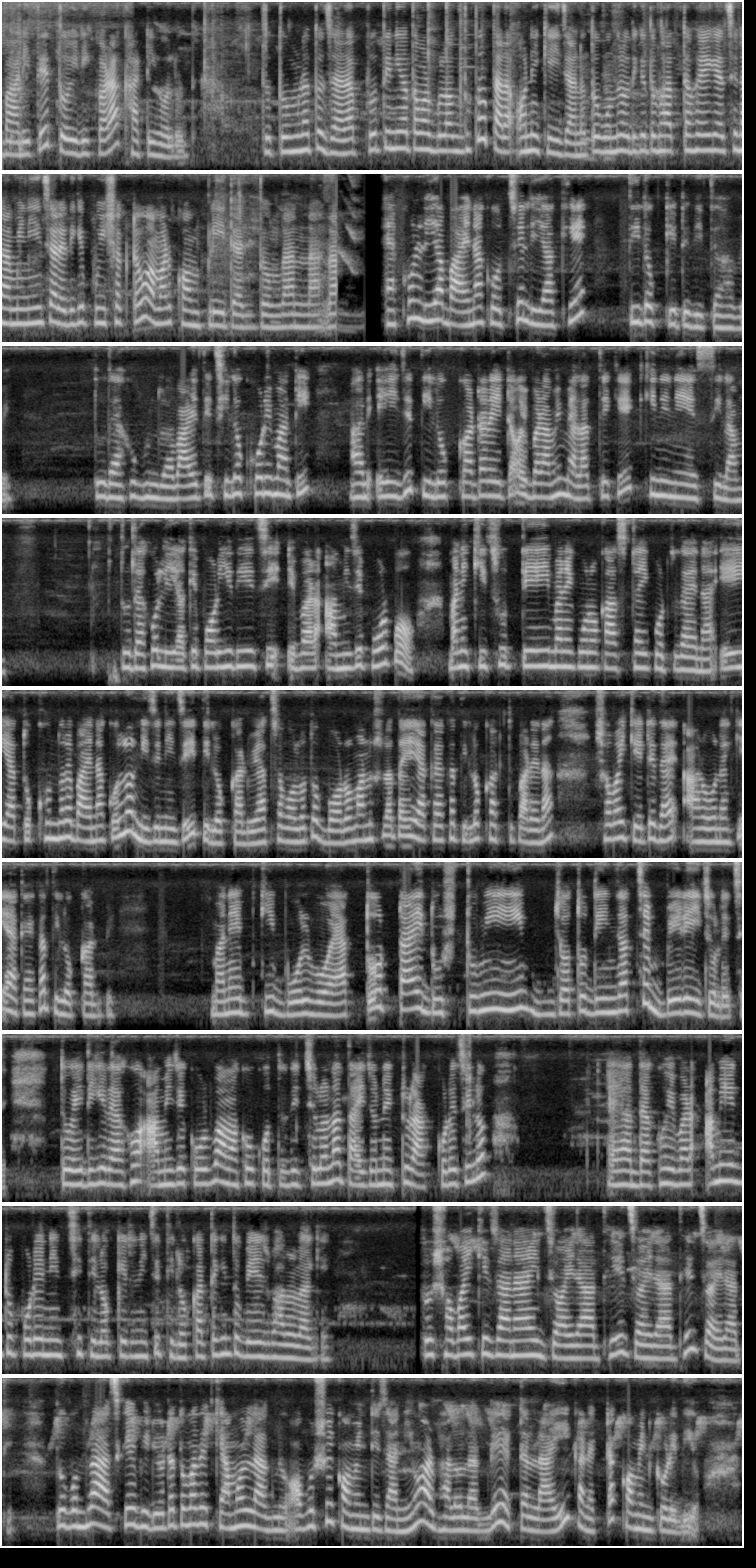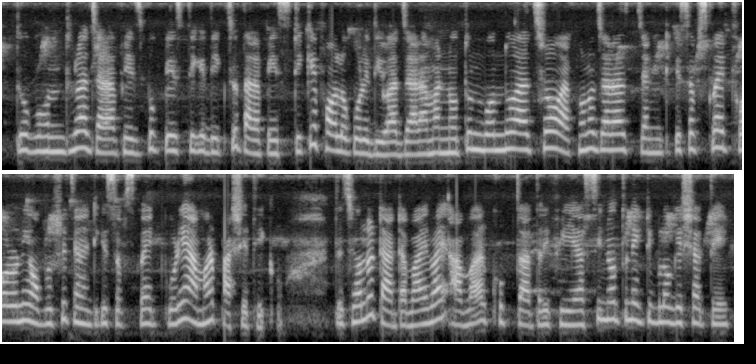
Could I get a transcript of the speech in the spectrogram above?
বাড়িতে তৈরি করা খাঁটি হলুদ। তো তোমরা তো যারা প্রতিনিয়ত আমার ব্লগ দেখো, তারা অনেকেই জানো। তো বন্ধুরা, ওদিকে তো ভাতটা হয়ে গেছে, নামিয়ে নিয়েছি, আর এদিকে পুঁই শাকটাও আমার কমপ্লিট একদম রান্না এখন লিয়া বায়না করছে লিয়াকে তিলক কেটে দিতে হবে। তো দেখো বন্ধুরা, বাড়িতে ছিল খড়ি মাটি, আর এই যে তিলক কাটার এটাও এবার আমি মেলার থেকে কিনে নিয়ে এসেছিলাম। তো দেখো লিয়াকে পরিয়ে দিয়েছি, এবার আমি যে পরবো? মানে কিছুতেই মানে কোনো কাজটাই করতে দেয় না। এই এতক্ষণ ধরে বায়না করল, নিজে নিজেই তিলক কাটবে। আচ্ছা বলো তো, বড় মানুষরা তাই একা একা তিলক কাটতে পারে না? সবাই কেটে দেয়, আর ও নাকি একা একা তিলক কাটবে। মানে কি বলব, এতটাই দুষ্টুমি যত দিন যাচ্ছে বেড়েই চলেছে। তো এইদিকে দেখো, আমি যে করব আমাকেও করতে দিচ্ছিল না, তাই জন্য একটু রাগ করেছিল। আর দেখো এবার আমি একটু পরে নিচ্ছি, তিলক কেটে নিচ্ছি। তিলক কাটতে কিন্তু বেশ ভালো লাগে। তো সবাইকে জানাই জয় রাধে জয় রাধে জয় রাধে। তো বন্ধুরা, আজকের ভিডিওটা তোমাদের কেমন লাগল? অবশ্যই কমেন্টে জানিও। আর ভালো লাগলে একটা লাইক আর একটা কমেন্ট করে দিও। তো বন্ধুরা, যারা ফেসবুক পেজ থেকে দেখছ, তারা পেজটিকে ফলো করে দিও। আর যারা আমার নতুন বন্ধু আছো এখনও যারা চ্যানেলটিকে সাবস্ক্রাইব করোনি, অবশ্যই চ্যানেলটিকে সাবস্ক্রাইব করে আমার পাশে থেকো। তো চলো, টাটা বাই বাই আবার খুব তাড়াতাড়ি ফিরে আসছি নতুন একটি ব্লগের সাথে।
